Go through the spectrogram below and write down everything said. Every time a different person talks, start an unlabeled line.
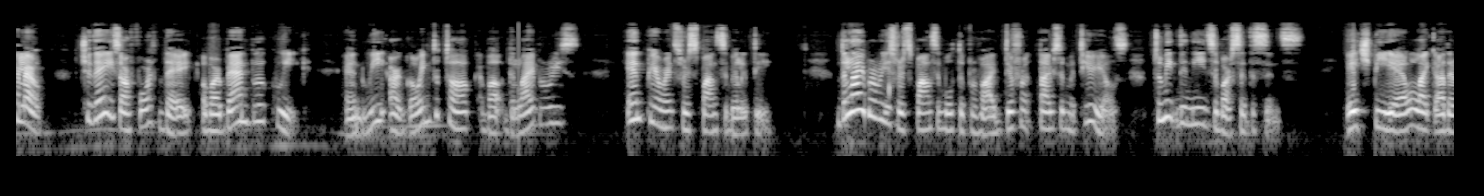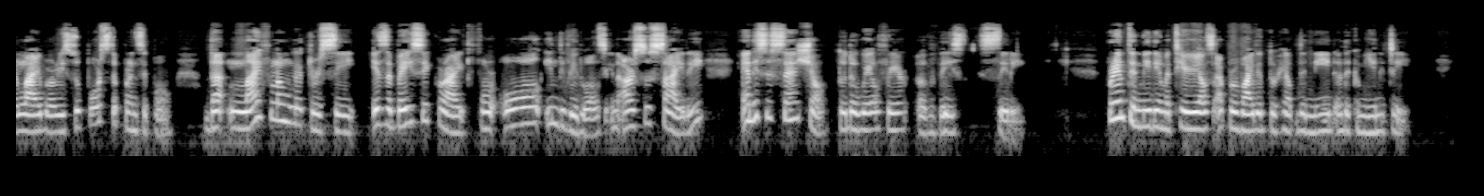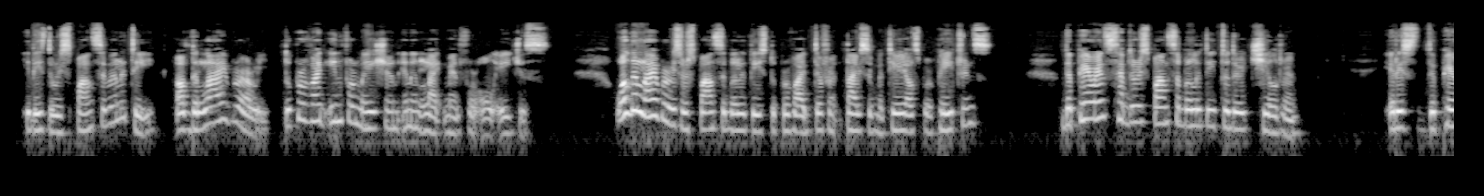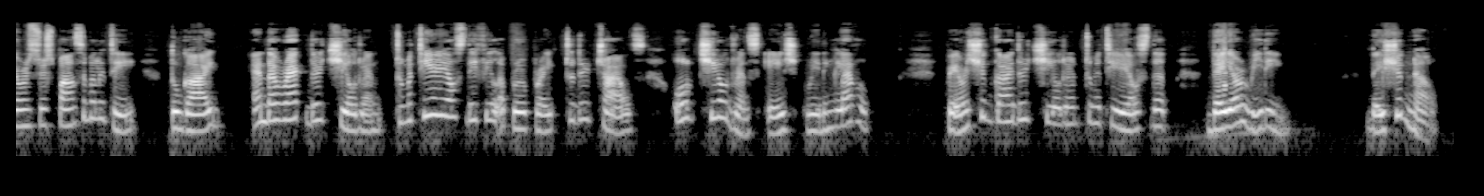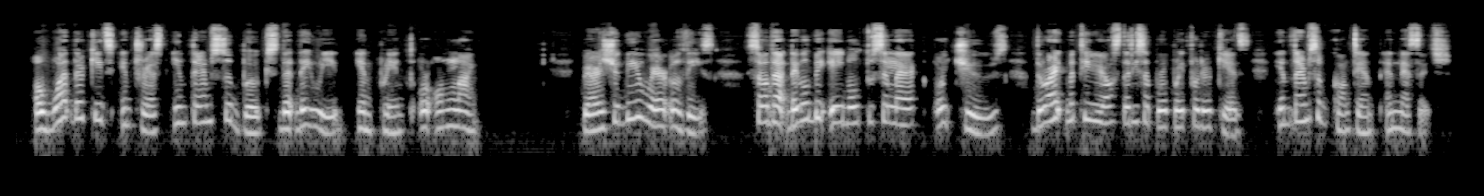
Hello, today is our fourth day of our Banned Book Week, and we are going to talk about the libraries and parents' responsibility. The library is responsible to provide different types of materials to meet the needs of our citizens. HPL, like other libraries, supports the principle that lifelong literacy is a basic right for all individuals in our society and is essential to the welfare of this city. Print and media materials are provided to help the need of the community. It is the responsibility of the library to provide information and enlightenment for all ages. While the library's responsibility is to provide different types of materials for patrons, the parents have the responsibility to their children. It is the parents' responsibility to guide and direct their children to materials they feel appropriate to their child's or children's age reading level. Parents should guide their children to materials that they are reading. They should know of what their kids' interest in terms of books that they read in print or online. Parents should be aware of these so that they will be able to select or choose the right materials that is appropriate for their kids in terms of content and message.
